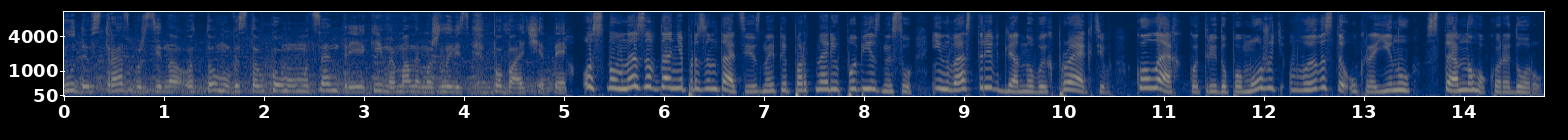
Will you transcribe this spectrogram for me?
буде в Страсбурзі на тому виставковому центрі, який ми мали можливість побачити. Основне завдання презентації знайти партнерів по бізнесу, інвесторів для нових проєктів, колег, котрі допоможуть вивести Україну з темного коридору.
